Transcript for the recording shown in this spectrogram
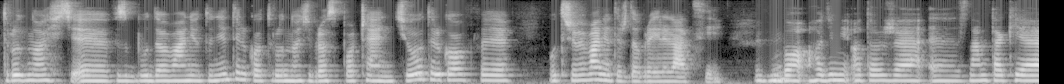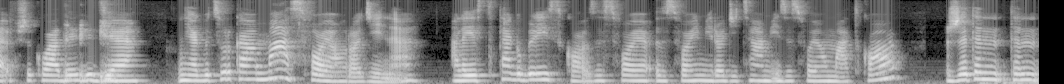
trudność y, w zbudowaniu to nie tylko trudność w rozpoczęciu, tylko w utrzymywaniu też dobrej relacji. Mhm. Bo chodzi mi o to, że y, znam takie przykłady, gdzie jakby córka ma swoją rodzinę, ale jest tak blisko ze, swoje, ze swoimi rodzicami i ze swoją matką, że ten, ten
